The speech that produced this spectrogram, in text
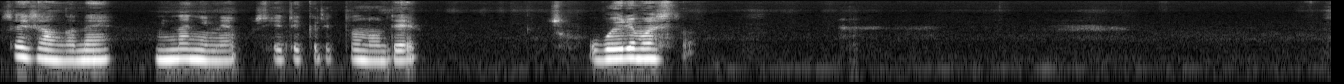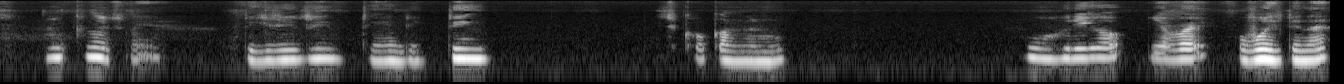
さいさんがね、みんなにね、教えてくれたので、覚えれました。本当ですね。ディリリン、ディリリン。しかわかんないもん。もう振りがやばい。覚えてない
